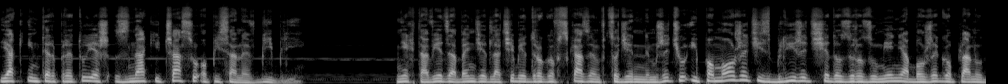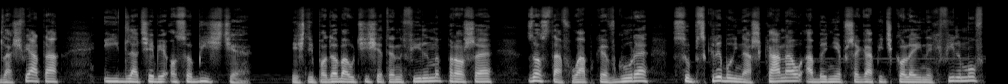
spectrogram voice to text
jak interpretujesz znaki czasu opisane w Biblii. Niech ta wiedza będzie dla Ciebie drogowskazem w codziennym życiu i pomoże Ci zbliżyć się do zrozumienia Bożego planu dla świata i dla Ciebie osobiście. Jeśli podobał Ci się ten film, proszę zostaw łapkę w górę, subskrybuj nasz kanał, aby nie przegapić kolejnych filmów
